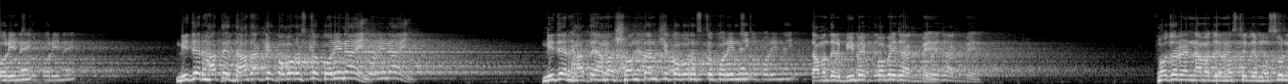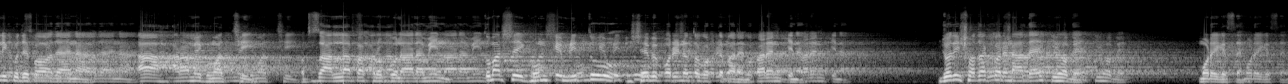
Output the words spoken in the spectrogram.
করি নাই? করি নাই নিজের হাতে দাদাকে কবরস্থ করি নাই করি নাই? নিজের হাতে আমার সন্তানকে কবরস্থ করি নাই তা আমাদের বিবেক কবে জাগবে? ফজরের নামাজে মসজিদে মুসল্লি খুঁজে পাওয়া যায় না। আহ আরামে ঘুমাচ্ছি। অথচ আল্লাহ পাক রব্বুল আলামিন তোমার সেই ঘুমকে মৃত্যু হিসেবে পরিণত করতে পারেন। পারেন কিনা? পারেন কিনা যদি সজাগ করে না দেয় কি হবে? কি হবে মরে গেছেন। মরে গেছেন।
